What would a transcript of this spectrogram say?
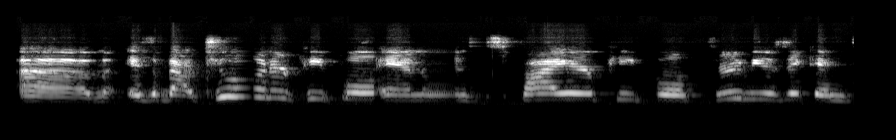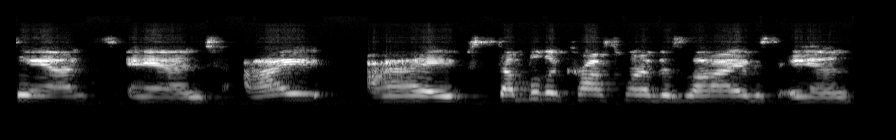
um, is about 200 people and inspire people through music and dance. And I I stumbled across one of his lives and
